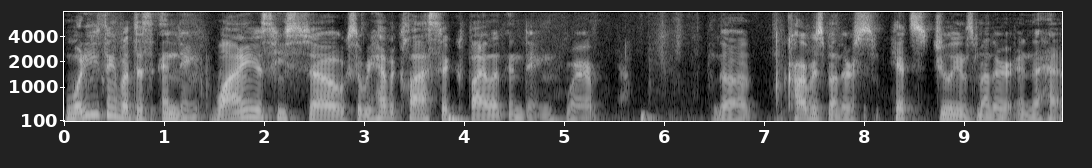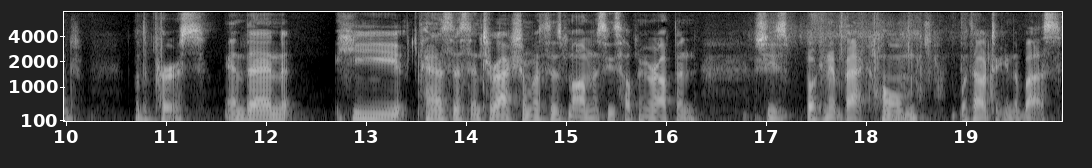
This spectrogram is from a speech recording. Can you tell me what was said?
What do you think about this ending? Why is he so? So we have a classic violent ending where the Carver's mother hits Julian's mother in the head with a purse, and then he has this interaction with his mom as he's helping her up, and she's booking it back home without taking the bus,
